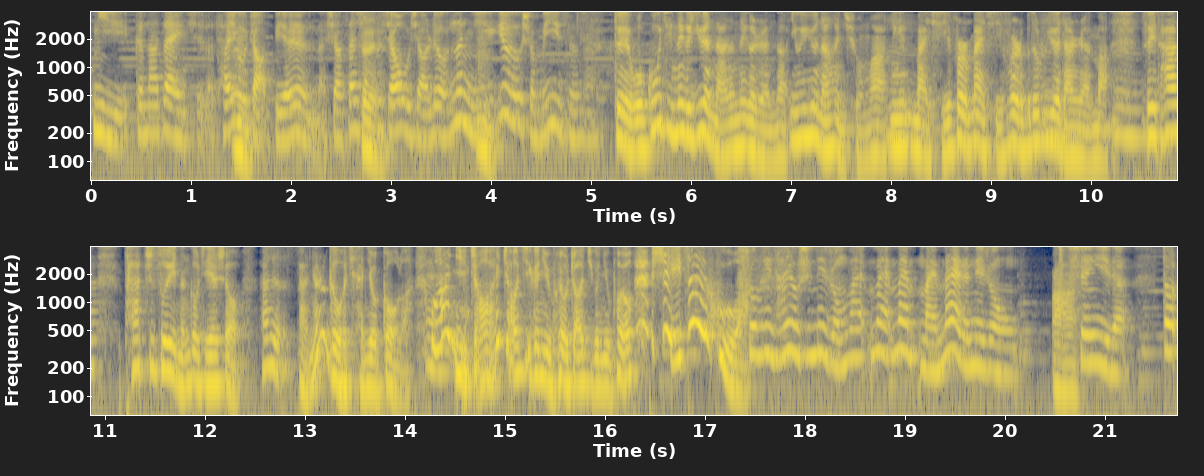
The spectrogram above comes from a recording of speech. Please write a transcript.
你跟他在一起了，他又找别人了，小三、小四、小五、小六，那你又有什么意思呢？对我估计那个越南的那个人呢，因为越南很穷啊，你买媳妇儿卖媳妇儿的不都是越南人嘛，所以他他之所以能够接受，他是反正给我钱就够了，我让你找还找几个女朋友，找几个女朋友，谁在乎啊？说不定他又是那种卖卖卖买卖的那种啊。生意的，到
